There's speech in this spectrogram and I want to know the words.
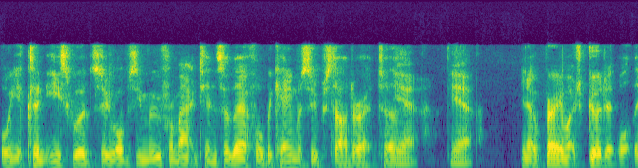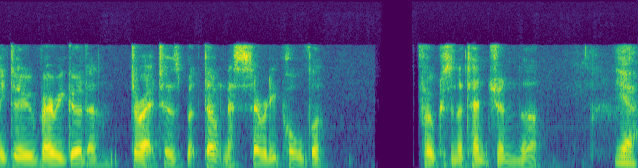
or your Clint Eastwoods who obviously moved from acting, so therefore became a superstar director. Yeah. Yeah. you know, very much good at what they do, very good at directors, but don't necessarily pull the focus and attention that Yeah.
